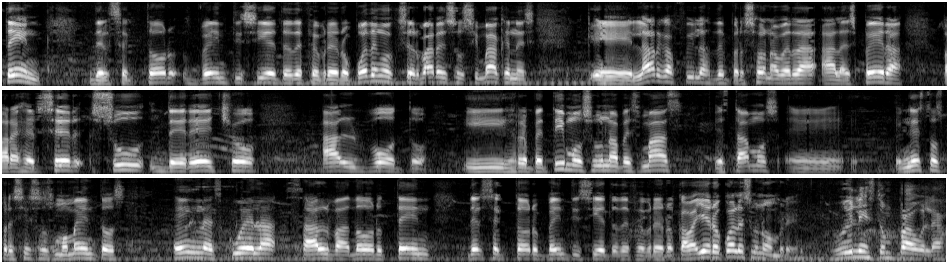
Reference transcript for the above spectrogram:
TEN del sector 27 de febrero. Pueden observar en sus imágenes eh, largas filas de personas, ¿verdad?, a la espera para ejercer su derecho al voto. Y repetimos una vez más, estamos eh, en estos precisos momentos en la Escuela Salvador Ten del sector 27 de febrero. Caballero, ¿cuál es su nombre? Willingston Paula.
